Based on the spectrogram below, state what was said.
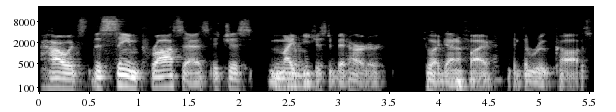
how it's the same process. It just might be Mhm. just a bit harder to identify like the root cause.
